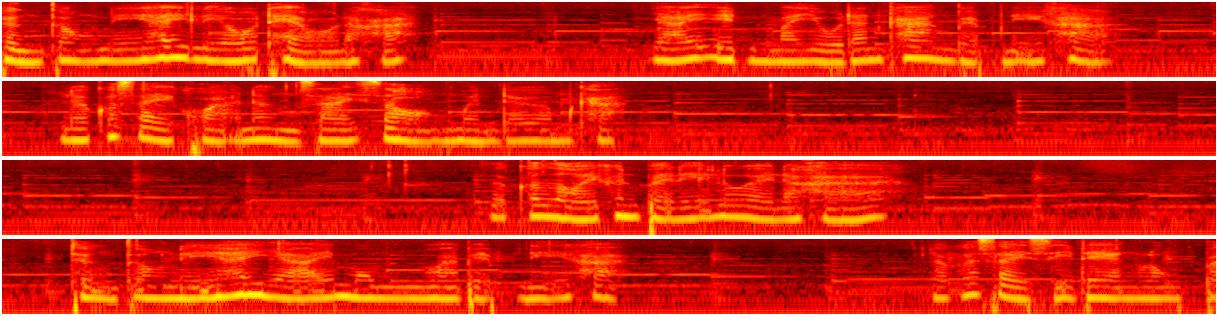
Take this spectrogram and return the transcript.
ถึงตรงนี้ให้เลี้ยวแถวนะคะ ย้ายเอ็นมาอยู่ด้านข้างแบบนี้ค่ะ แล้วก็ใส่ขวาหนึ่งซ้ายสองเหมือนเดิมค่ะ แล้วก็ร้อยขึ้นไปเรื่อยๆนะคะ ถึงตรงนี้ให้ย้ายมุมมาแบบนี้ค่ะ แล้วก็ใส่สีแดงลงไป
